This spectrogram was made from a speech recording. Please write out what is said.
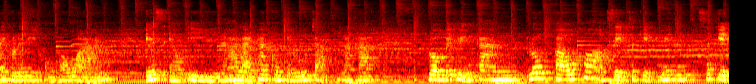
ในกรณีของเบาหวาน SLE นะคะหลายท่านคงจะรู้จักนะคะ รวมไปถึงการโรคเกาต์ข้ออักเสบสะเก็ดเงินสะเก็ด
